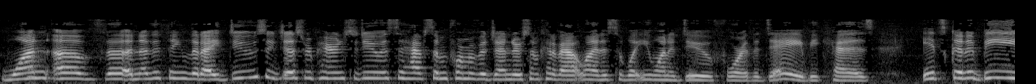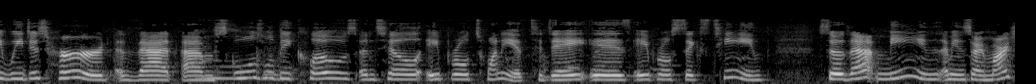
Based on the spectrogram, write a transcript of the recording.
one of the another thing that I do suggest for parents to do is to have some form of agenda or some kind of outline as to what you want to do for the day because it's going to be we just heard that um, schools will be closed until april 20th today is april 16th so that means i mean sorry march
